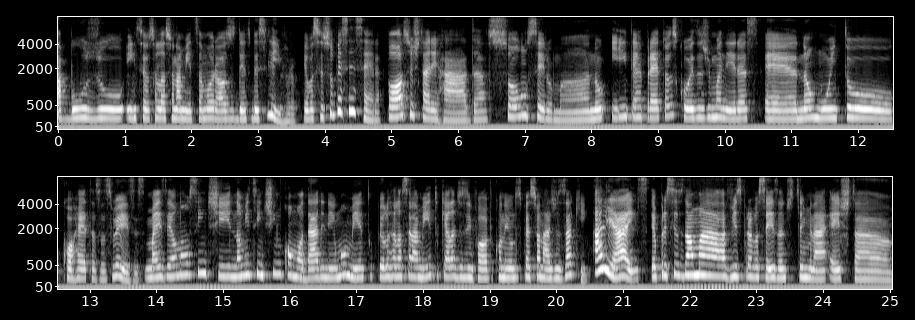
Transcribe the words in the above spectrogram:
abuso em seus relacionamentos amorosos dentro desse livro. Eu vou ser super sincera, posso estar errada, sou um ser humano e interpreto as coisas de maneiras é, não muito corretas às vezes, mas eu não senti, não me senti incomodada em nenhum momento pelo relacionamento que ela desenvolve com nenhum dos personagens aqui. Aliás, eu preciso dar um aviso para vocês antes de terminar esta,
